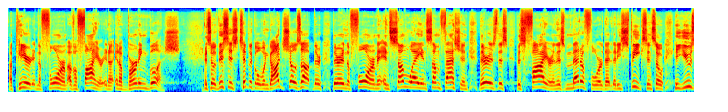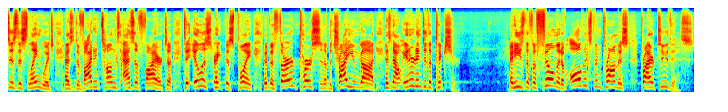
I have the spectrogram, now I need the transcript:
appeared in the form of a fire in a, in a burning bush. And so this is typical. When God shows up, they're, they're in the form, in some way, in some fashion, there is this, this fire and this metaphor that, that he speaks. And so he uses this language as divided tongues as a fire to, to illustrate this point that the third person of the triune God has now entered into the picture. And he's the fulfillment of all that's been promised prior to this.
